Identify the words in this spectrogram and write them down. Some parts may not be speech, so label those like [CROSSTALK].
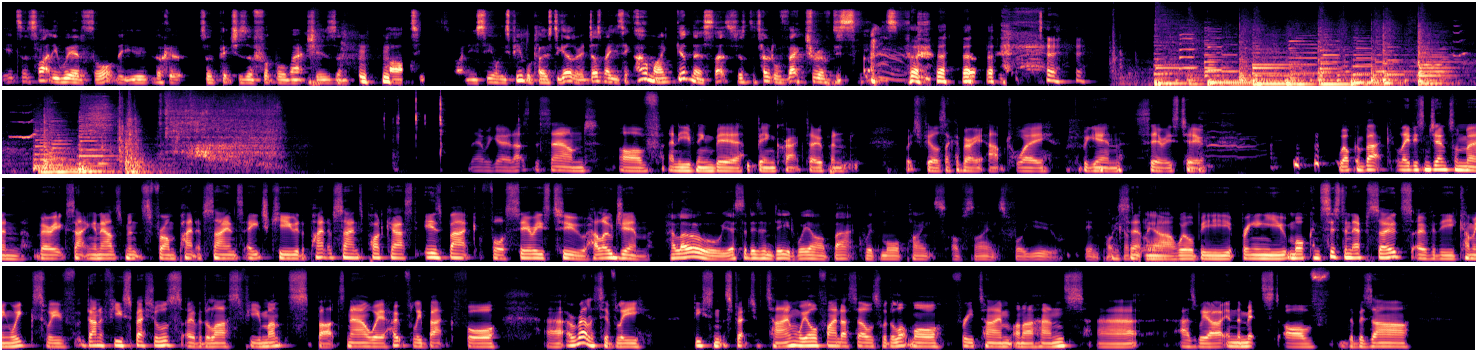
It's a slightly weird thought that you look at sort of pictures of football matches and [LAUGHS] parties and you see all these people close together. It does make you think, oh my goodness, that's just a total vector of disease. [LAUGHS] There we go. That's the sound of an evening beer being cracked open, which feels like a very apt way to begin series two. Welcome back, ladies and gentlemen. Very exciting announcements from Pint of Science HQ. The Pint of Science podcast is back for series two. Hello, Jim. Hello. Yes, it is indeed. We are back with more pints of science for you in podcast. We certainly are. We'll be bringing you more consistent episodes over the coming weeks. We've done a few specials over the last few months, but now we're hopefully back for uh, a relatively decent stretch of time. We all find ourselves with a lot more free time on our hands. Uh, as we are in the midst of the bizarre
